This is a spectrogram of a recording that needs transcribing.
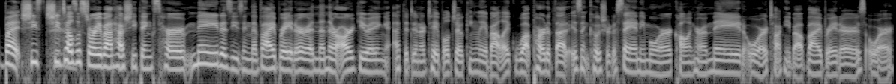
but she she tells a story about how she thinks her maid is using the vibrator, and then they're arguing at the dinner table jokingly about like what part of that isn't kosher to say anymore, calling her a maid or talking about vibrators, or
